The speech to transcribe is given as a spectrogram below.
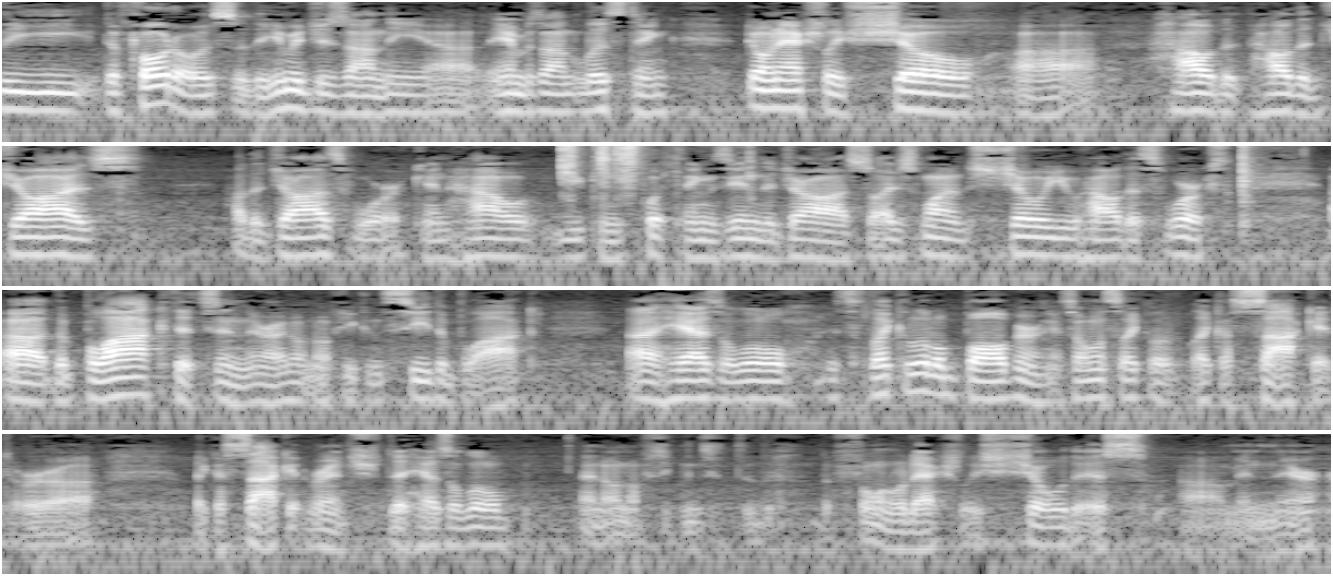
the the photos, the images on the uh, Amazon listing, don't actually show uh, how the how the jaws how the jaws work and how you can put things in the jaws. So I just wanted to show you how this works. Uh, the block that's in there, I don't know if you can see the block, uh, has a little, it's like a little ball bearing. It's almost like a, like a socket or a, like a socket wrench that has a little, I don't know if you can, the, the phone would actually show this um, in there.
